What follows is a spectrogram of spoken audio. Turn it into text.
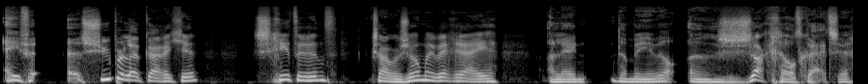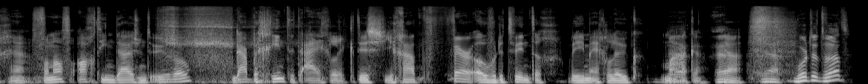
even een superleuk karretje. Schitterend. Ik zou er zo mee wegrijden. Alleen dan ben je wel een zak geld kwijt, zeg. Ja, vanaf 18.000 euro. Daar begint het eigenlijk. Dus je gaat ver over de 20. Wil je hem echt leuk maken. Ja, Ja, ja. Wordt het wat?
